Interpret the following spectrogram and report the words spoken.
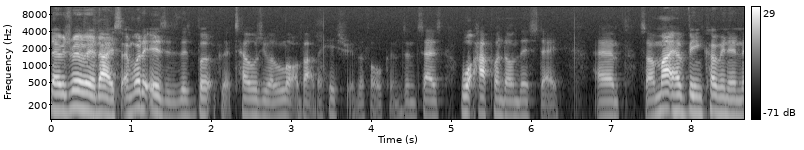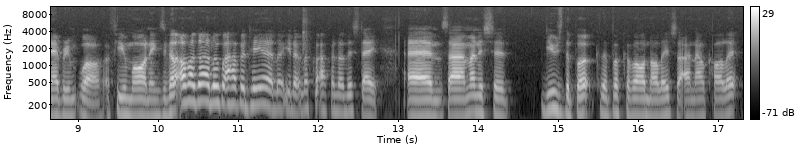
No, it was really, really nice. And what it is is this book that tells you a lot about the history of the Falklands and says what happened on this day. Um, so I might have been coming in every well a few mornings and be like, oh my god, look what happened here. Look, you know, look what happened on this day. Um, so I managed to use the book, the book of all knowledge that I now call it.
